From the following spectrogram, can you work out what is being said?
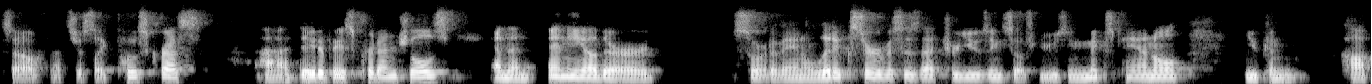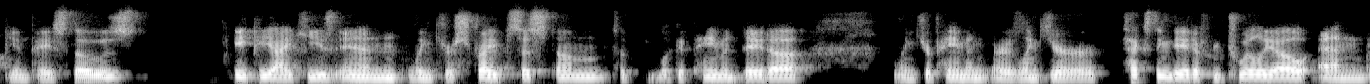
So that's just like Postgres uh, database credentials, and then any other sort of analytic services that you're using. So if you're using Mixpanel, you can copy and paste those API keys in, link your Stripe system to look at payment data, link your payment or link your texting data from Twilio. And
